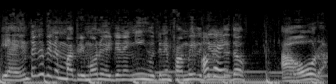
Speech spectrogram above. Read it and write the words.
Y hay gente que tiene matrimonio y tienen hijos, tienen familia, tienen Ok. de todo. Ahora,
